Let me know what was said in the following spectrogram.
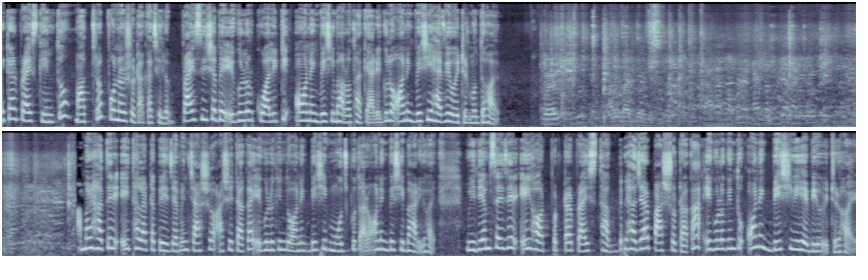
এটার প্রাইস কিন্তু মাত্র পনেরোশো টাকা ছিল। প্রাইস হিসাবে এগুলোর কোয়ালিটি অনেক বেশি ভালো থাকে আর এগুলো অনেক বেশি হ্যাভি ওয়েটের মধ্যে হয়। আমার হাতের এই থালাটা পেয়ে যাবেন চারশো আশি টাকা। এগুলো কিন্তু অনেক বেশি মজবুত আর অনেক বেশি ভারী হয়। মিডিয়াম সাইজের এই হটপটটার প্রাইস থাকবে হাজার পাঁচশো টাকা। এগুলো কিন্তু অনেক বেশি হেভি ওয়েটের হয়।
